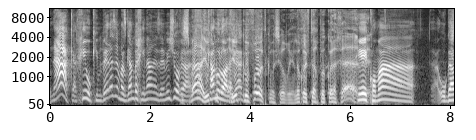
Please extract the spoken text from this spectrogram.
ענק, אחי, הוא קימבל איזה מזגן בחינם איזה מישהו, היו וקנו לו על היו הגג. תקופות, כמו שאומרים, אני לא יכול לפתוח פה כל אחר. אחי, קומה... הוא גר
